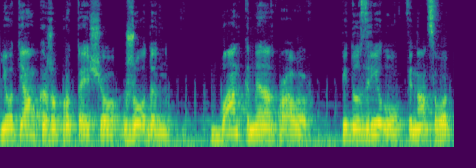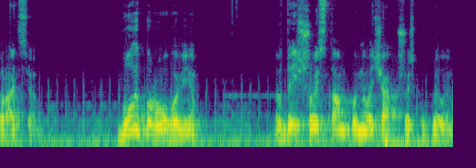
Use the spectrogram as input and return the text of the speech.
І от я вам кажу про те, що жоден банк не надправив підозрілу фінансову операцію. Були порогові, десь щось там по мілочах щось купили.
